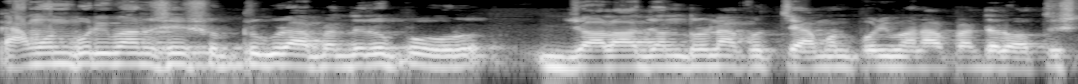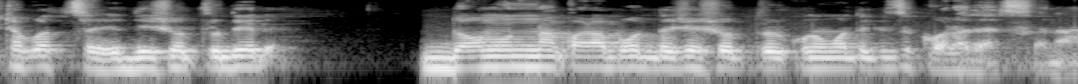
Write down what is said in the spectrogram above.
এমন পরিমাণ সেই শত্রুগুলো আপনাদের উপর জ্বালা যন্ত্রণা করছে, এমন পরিমাণ আপনাদের অতিষ্ঠ করছে, যে শত্রুদের দমন না করা পর্যন্ত সে শত্রুর কোনো মতে কিছু করা যাচ্ছে না।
